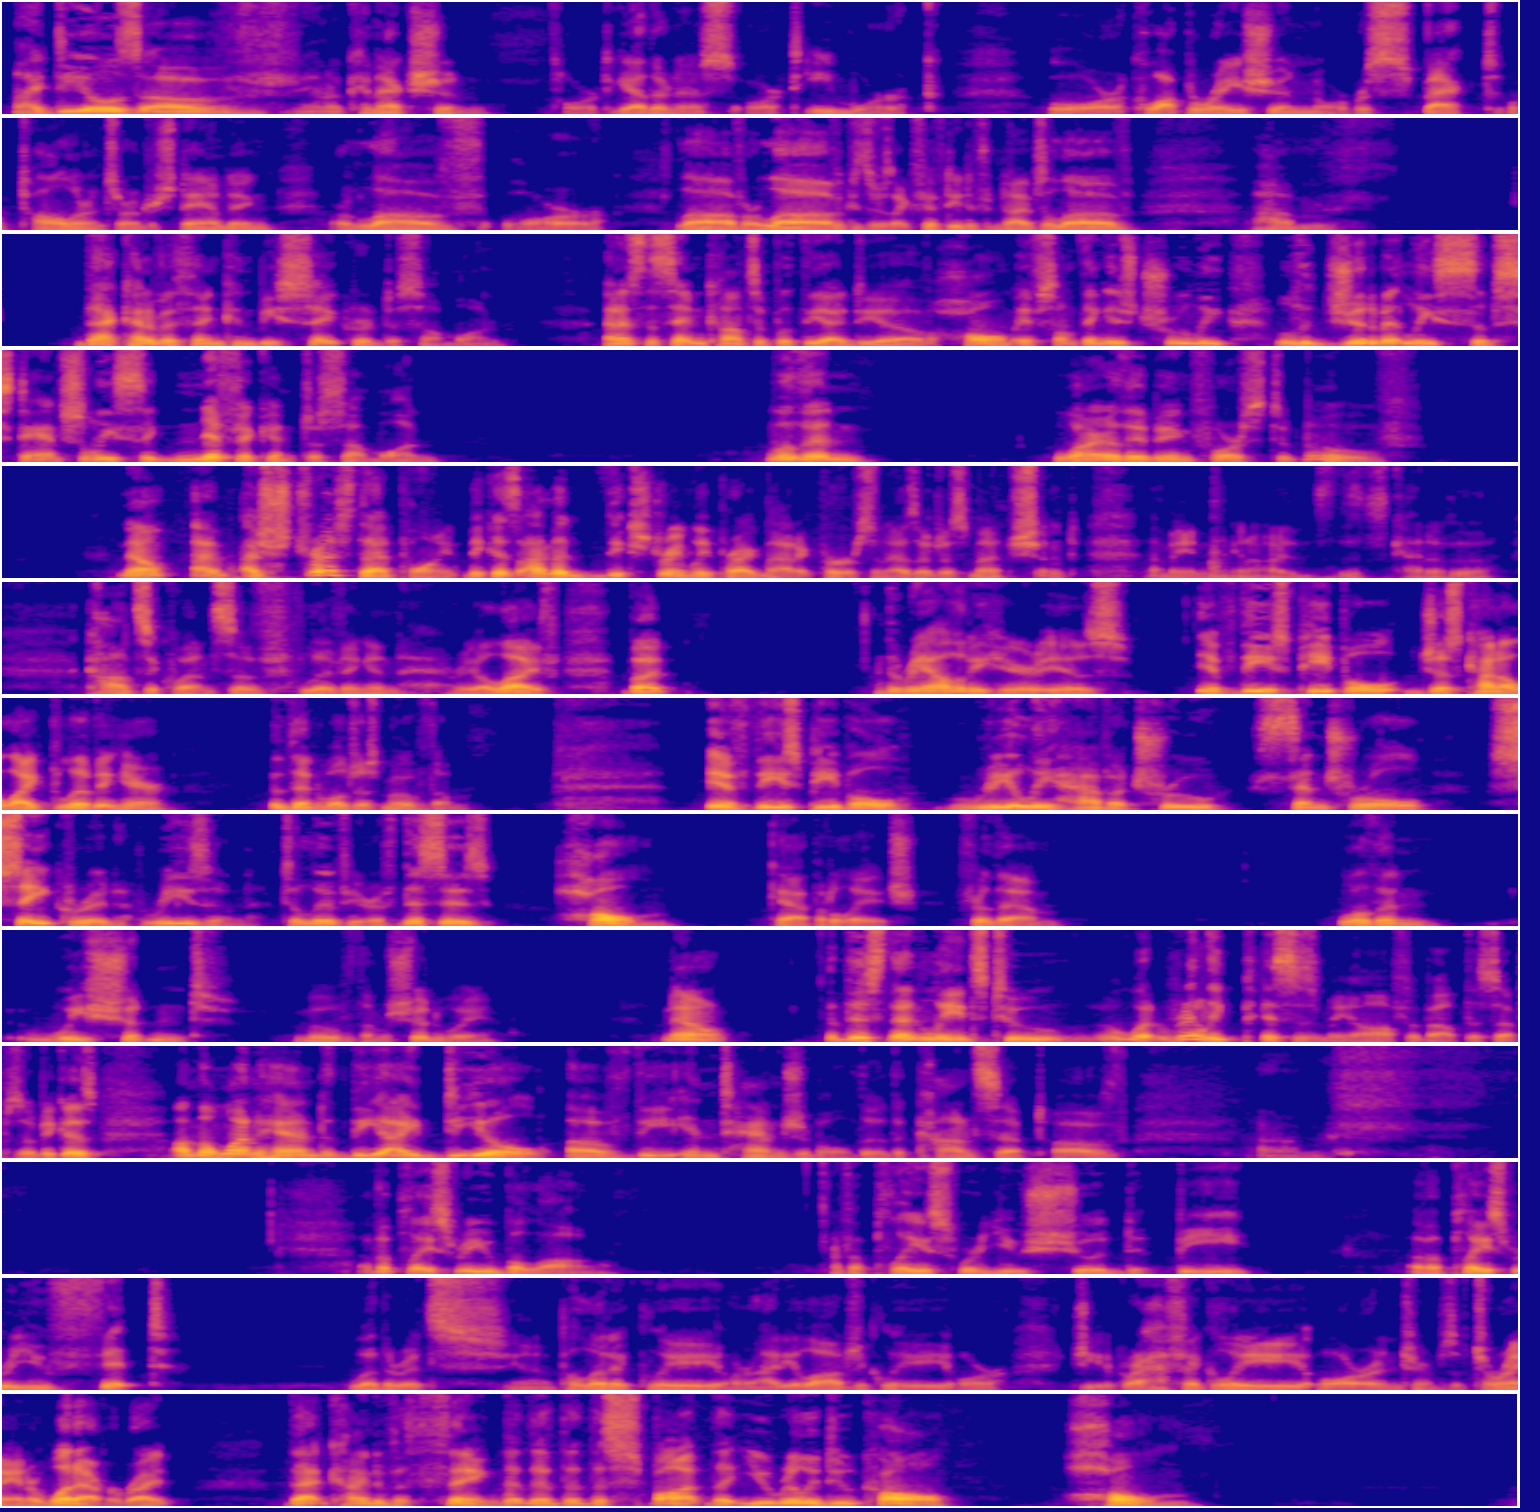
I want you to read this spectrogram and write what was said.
ideals of you know connection or togetherness or teamwork or cooperation or respect or tolerance or understanding or love or love or love because there's like 50 different types of love um, that kind of a thing can be sacred to someone and it's the same concept with the idea of home if something is truly legitimately substantially significant to someone well then why are they being forced to move now, I, I, stress that point because I'm an extremely pragmatic person, as I just mentioned. I mean, you know, it's, it's kind of a consequence of living in real life. But the reality here is if these people just kind of liked living here, then we'll just move them. If these people really have a true central sacred reason to live here, if this is home, capital H, for them, well, then we shouldn't move them, should we? Now, this then leads to what really pisses me off about this episode, because on the one hand, the ideal of the intangible, the, the concept of um, of a place where you belong, of a place where you should be, of a place where you fit, whether it's you know, politically or ideologically or geographically or in terms of terrain or whatever, right? That kind of a thing, that the, the, the spot that you really do call home.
